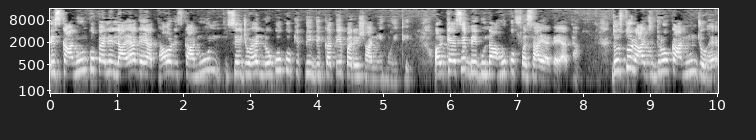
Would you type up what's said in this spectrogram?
इस कानून को पहले लाया गया था और इस कानून से जो है लोगों को कितनी दिक्कतें, परेशानी हुई थी और कैसे बेगुनाहों को फंसाया गया था। दोस्तों, राजद्रोह कानून जो है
